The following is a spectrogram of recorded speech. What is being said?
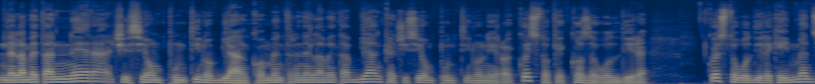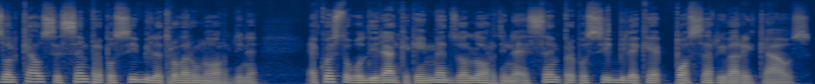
nella metà nera ci sia un puntino bianco, mentre nella metà bianca ci sia un puntino nero. E questo che cosa vuol dire? Questo vuol dire che in mezzo al caos è sempre possibile trovare un ordine. E questo vuol dire anche che in mezzo all'ordine è sempre possibile che possa arrivare il caos.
